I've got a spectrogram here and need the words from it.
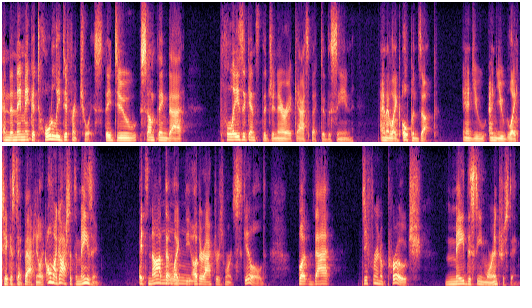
and then they make a totally different choice. They do something that plays against the generic aspect of the scene and it like opens up and you and you like take a step back and you're like oh my gosh that's amazing. It's not that like the mm. other actors weren't skilled but that different approach made the scene more interesting.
